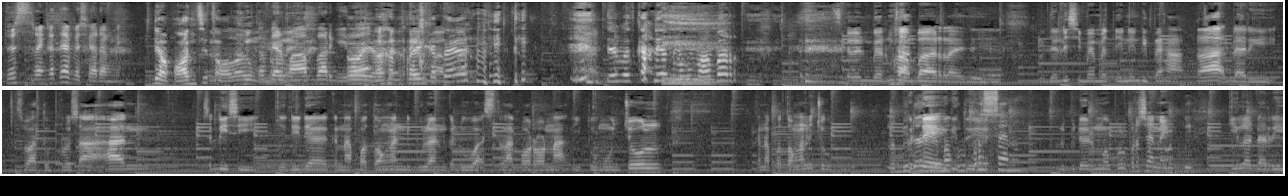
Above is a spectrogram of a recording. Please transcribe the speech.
Terus ranketnya apa sekarang nih? dia apaan sih tolong Kan biar mabar gitu. oh iya ranketnya mitik dia buat kalian mau mabar Sekalian biar mabar aja. Jadi si Mehmet ini di PHK dari suatu perusahaan sedih sih. Jadi dia kena potongan di bulan kedua setelah corona itu muncul. Kena potongannya cukup lebih Gede dari 50 gitu ya. persen lebih dari 50% ya. lebih Gila dari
